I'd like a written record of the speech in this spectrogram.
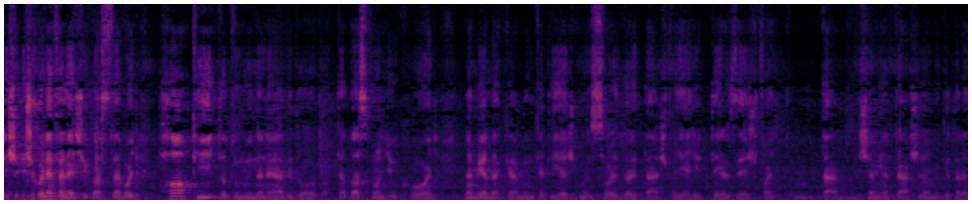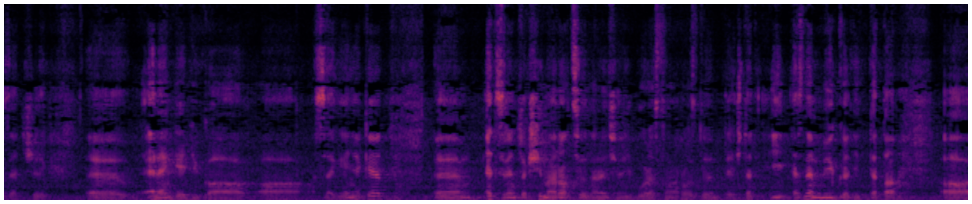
és, és akkor ne felejtsük azt el, hogy ha kiiktatunk minden elvi dolgot, tehát azt mondjuk, hogy nem érdekel minket ilyesmi, hogy szolidaritás, vagy együttérzés, vagy tá- semmilyen társadalmi kötelezettség, elengedjük a, a, a szegényeket, egyszerűen csak simán racionálisan is borzasztóan rossz döntés. Tehát ez nem működik. Tehát a, a,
